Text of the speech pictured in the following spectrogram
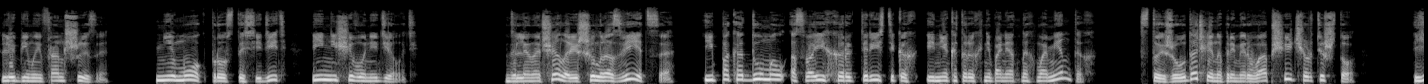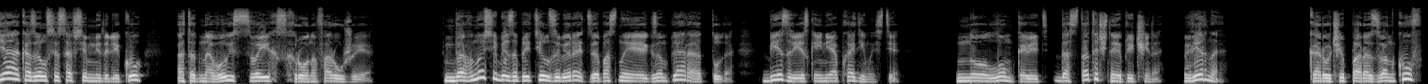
любимой франшизы. Не мог просто сидеть и ничего не делать. Для начала решил развеяться, и пока думал о своих характеристиках и некоторых непонятных моментах, с той же удачей, например, вообще черти что, я оказался совсем недалеко от одного из своих схронов оружия. Давно себе запретил забирать запасные экземпляры оттуда, без резкой необходимости. Но ломка ведь достаточная причина, верно? Короче, пара звонков,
